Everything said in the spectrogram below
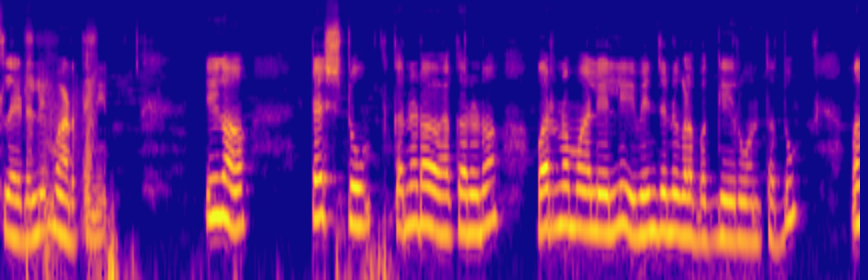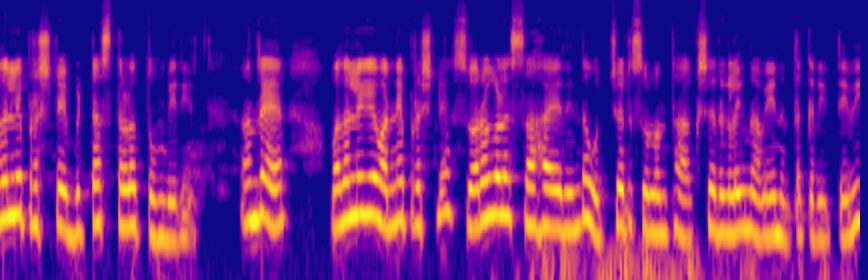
ಸ್ಲೈಡಲ್ಲಿ ಮಾಡ್ತೀನಿ. ಈಗ ಟೆಸ್ಟು ಕನ್ನಡ ವ್ಯಾಕರಣ ವರ್ಣಮಾಲೆಯಲ್ಲಿ ವ್ಯಂಜನಗಳ ಬಗ್ಗೆ ಇರುವಂಥದ್ದು ಮೊದಲನೇ ಪ್ರಶ್ನೆ, ಬಿಟ್ಟ ಸ್ಥಳ ತುಂಬಿರಿ. ಅಂದರೆ ಮೊದಲಿಗೆ ಒಂದನೇ ಪ್ರಶ್ನೆ, ಸ್ವರಗಳ ಸಹಾಯದಿಂದ ಉಚ್ಚರಿಸುವಂಥ ಅಕ್ಷರಗಳಿಗೆ ನಾವೇನಂತ ಕರೀತೀವಿ?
